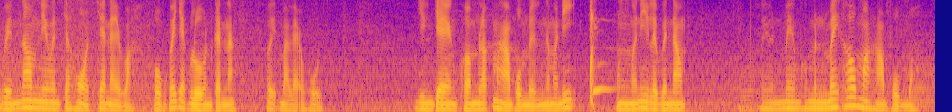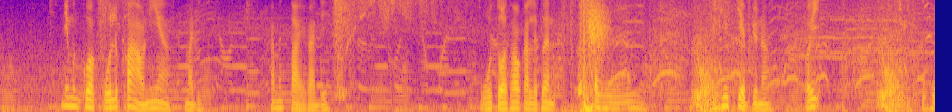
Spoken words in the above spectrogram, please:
เวนนัมนี่มันจะโหดแค่ไหนวะผมก็อยากรู้เหมือนกันนะเฮ้ยมาแล้วโอ้โหยิงแยงความรักมาหาผมเลยนะมานี่มึงมานี่เลยเวนนัมเฮ้ยมันไม่มันไม่เข้ามาหาผมวะนี่มึงกลัวกูหรือเปล่าเนี่ยมาดิให้มันต่อยกันดิโอ้ตัวเท่ากันเลยเพื่อนโอ้ย ไอ้เหี้ยเจ็บอยู่นะเฮ้ยโอ้โห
